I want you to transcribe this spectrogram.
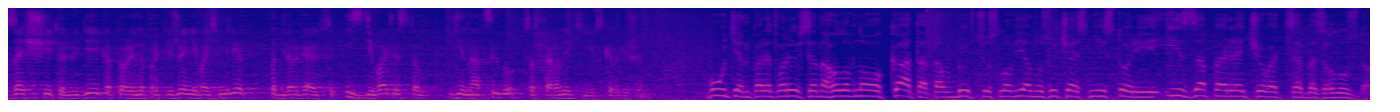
защита людей, которые на протяжении 8 лет подвергаются издевательствам, геноциду со стороны киевского режима. Путін перетворився на головного ката та вбивцю слов'ян у сучасній історії і заперечувати це безглуздо.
